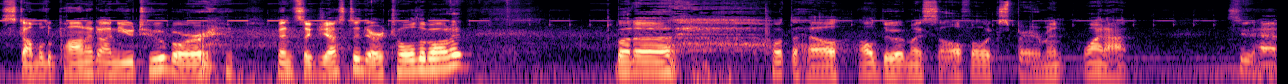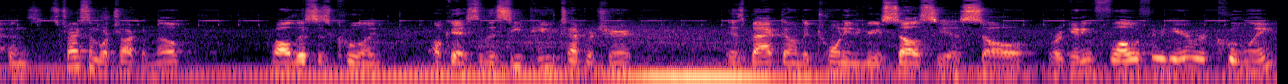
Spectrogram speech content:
stumbled upon it on YouTube or been suggested or told about it. But uh, what the hell? I'll do it myself. I'll experiment. Why not? See what happens. Let's try some more chocolate milk while this is cooling. Okay, so the CPU temperature is back down to 20 degrees Celsius. So we're getting flow through here. We're cooling.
